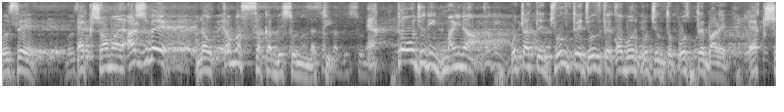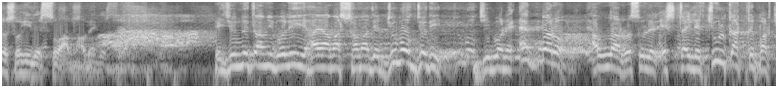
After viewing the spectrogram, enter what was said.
বলছে, এক সময় আসবে একটাও যদি মাইনা, ওটাতে জ্বলতে জ্বলতে কবর পর্যন্ত পৌঁছতে পারে, একশো শহীদের সোয়াব হবে। এই জন্যই তো আমি বলি, হায় আমার সমাজের যুবক যদি জীবনে একবারও আল্লাহ রসুলের স্টাইলে চুল কাটতে পারতো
